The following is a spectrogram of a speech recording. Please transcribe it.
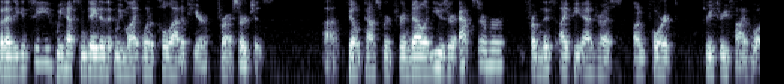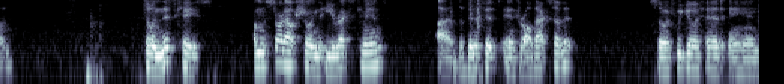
But as you can see, we have some data that we might want to pull out of here for our searches. Uh, failed password for invalid user app server from this IP address on port 3351. So in this case, I'm going to start out showing the erex command, uh, the benefits and drawbacks of it. So if we go ahead and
